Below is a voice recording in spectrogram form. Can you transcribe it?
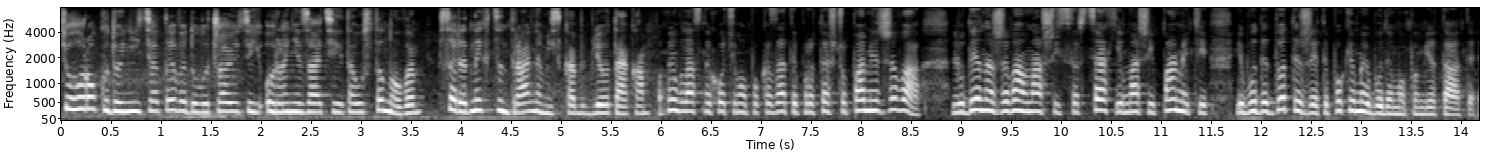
Цього року до ініціативи долучаються й організації та установи. Серед них Центральна міська бібліотека. Ми власне хочемо показати про те, що пам'ять жива. Людина жива в наших серцях і в нашій пам'яті, і буде доти жити, поки ми будемо пам'ятати.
